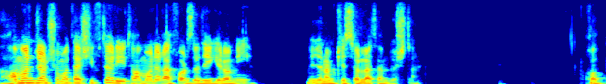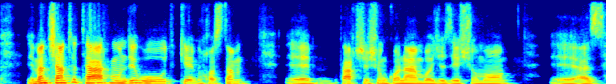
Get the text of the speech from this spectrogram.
هامان جان شما تشریف دارید؟ هامان غفارزاده گرامی؟ می‌دونم که سالت داشتن. خب من چند تا طرح مونده بود که می‌خواستم پخششون کنم با اجازه شما از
